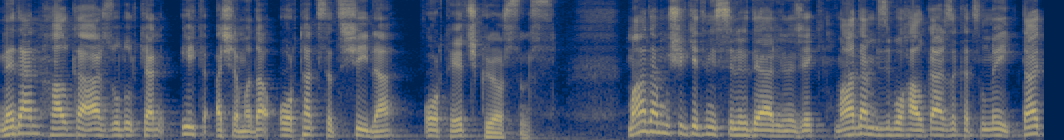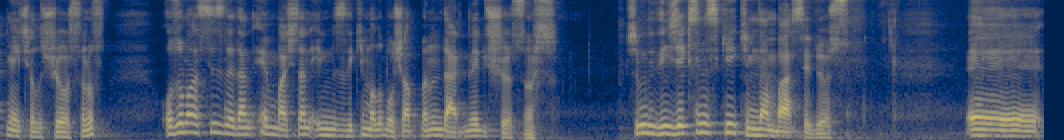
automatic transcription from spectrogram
neden halka arz olurken ilk aşamada ortak satışıyla ortaya çıkıyorsunuz? Madem bu şirketin hisseleri değerlenecek, madem bizi bu halka arza katılmaya ikna etmeye çalışıyorsunuz, o zaman siz neden en baştan elinizdeki malı boşaltmanın derdine düşüyorsunuz? Şimdi diyeceksiniz ki kimden bahsediyoruz? Ee,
